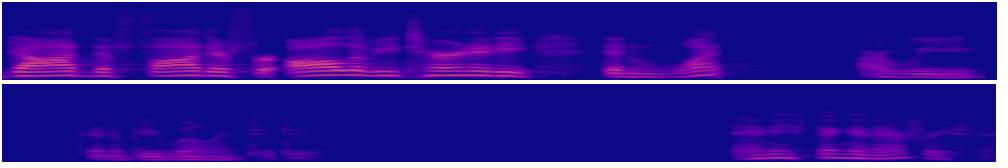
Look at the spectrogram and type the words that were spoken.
God the Father for all of eternity, then what are we going to be willing to do? Anything and everything.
